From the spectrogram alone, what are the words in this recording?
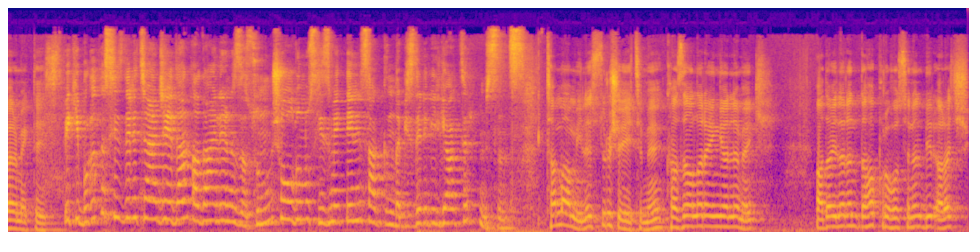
vermekteyiz. Peki burada sizleri tercih eden adaylarınıza sunmuş olduğunuz hizmetleriniz hakkında bizlere bilgi aktarır mısınız? Tamamıyla sürüş eğitimi, kazaları engellemek, adayların daha profesyonel bir araç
